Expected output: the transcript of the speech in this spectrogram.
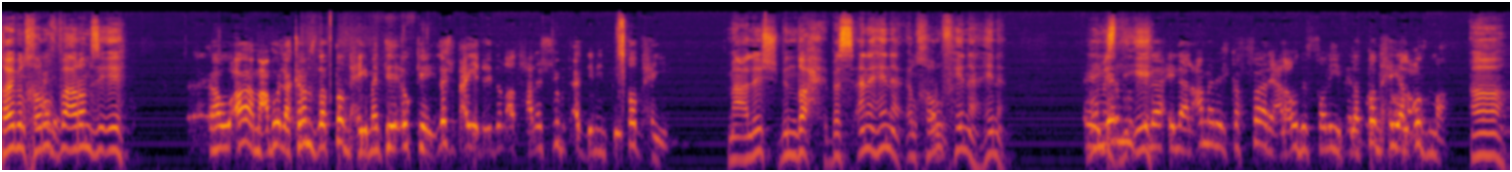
طيب الخروف بقى رمز إيه؟ هو آه ما بقول لك رمز للتضحية. ما أنت أوكي. ليش بتعيد عيد الأضحى؟ ليش شو بتقدم أنت؟ تضحية. معلش بنضحي. بس أنا هنا الخروف هنا هنا. يرمز لإيه؟ إلى إلى العمل الكفاري على عود الصليب إلى التضحية العظمى. آه.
